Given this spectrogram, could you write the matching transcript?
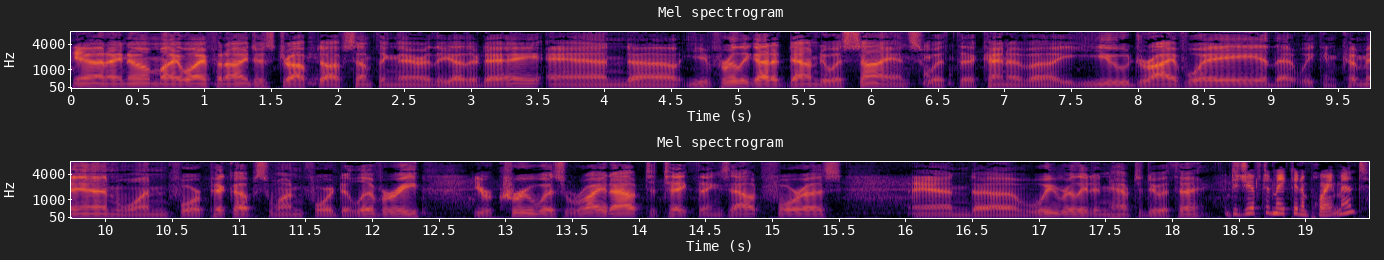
Yeah, and I know my wife and I just dropped off something there the other day, and uh, you've really got it down to a science with the kind of a U driveway that we can come in, one for pickups, one for delivery. Your crew was right out to take things out for us, and uh, we really didn't have to do a thing. Did you have to make an appointment?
